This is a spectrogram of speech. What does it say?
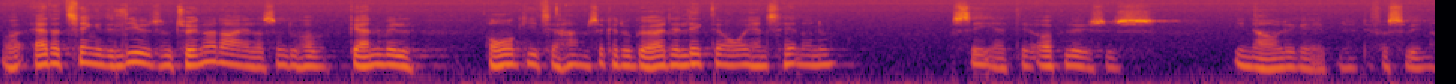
Og er der ting i dit liv, som tynger dig, eller som du har gerne vil overgive til ham, så kan du gøre det. Læg det over i hans hænder nu. Og se, at det opløses i navlegabene. Det forsvinder.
